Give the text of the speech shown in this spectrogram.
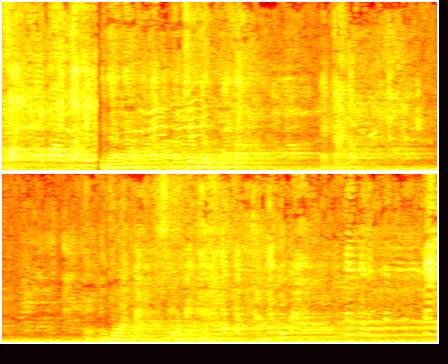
เคาะเบาๆก็ให้แต่หน้าแล้วก็เป็นเชื้อเพลิงมารับแต่การครับเป็นจังหวะมาเสื้อไม่คายครับกับขับครับดูมาครับแล้วมันวิ่ง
